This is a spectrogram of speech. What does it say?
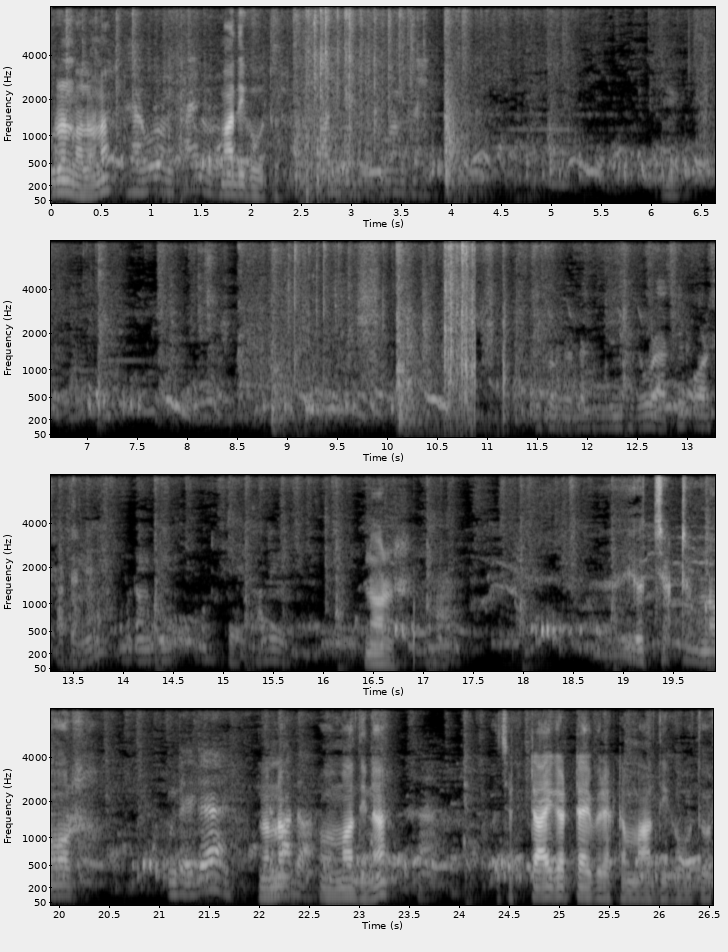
উড়ান ভালো না? হ্যাঁ উড়ান ফাইন মাদি কবুতর। মাঝে মাঝে উড়ন ফাইন পর সাথে নিয়ে মোটামুটি উঠছে ভালোই উঠছে। নর। এই হচ্ছে একটা নর। কোনটা এটা? না না ও মাদি না? হ্যাঁ। আচ্ছা টাইগার টাইপের একটা মাদি কবুতর।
